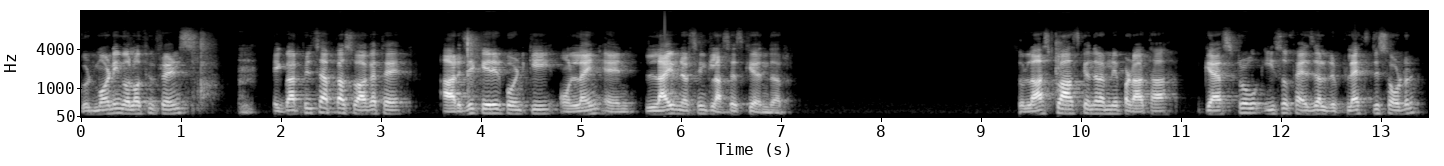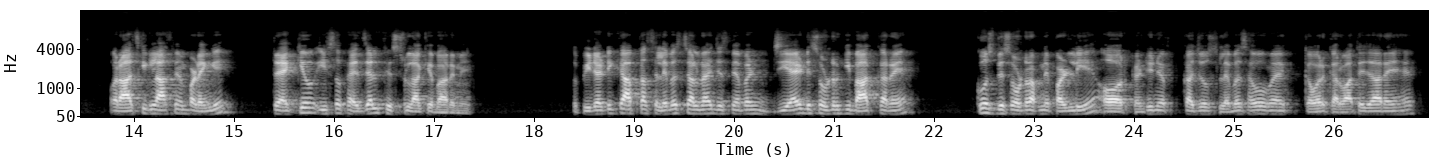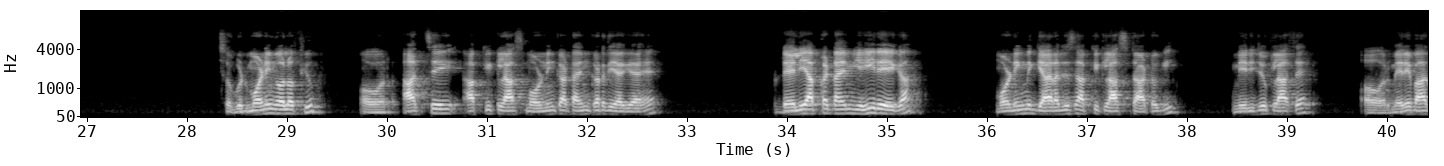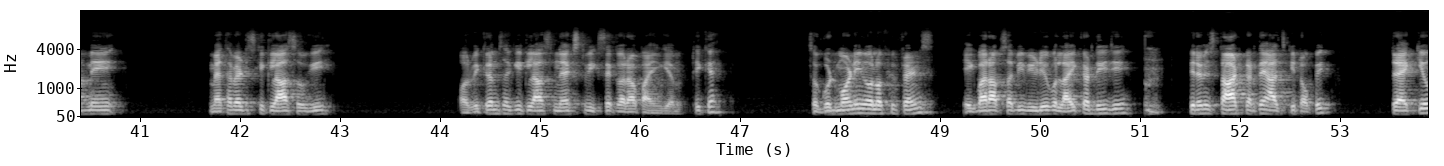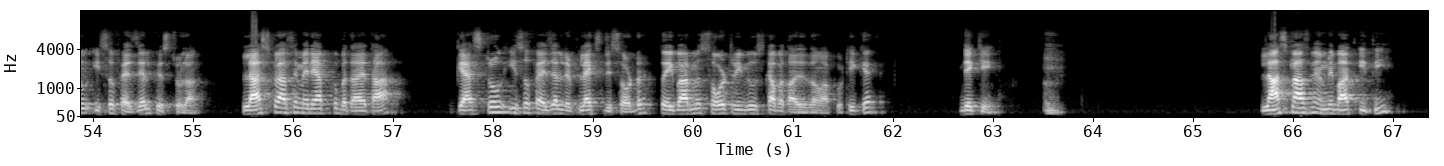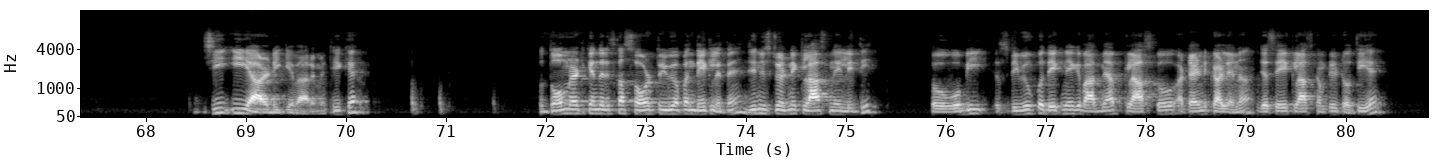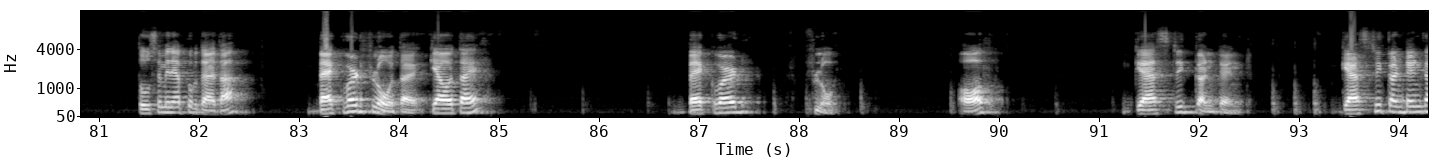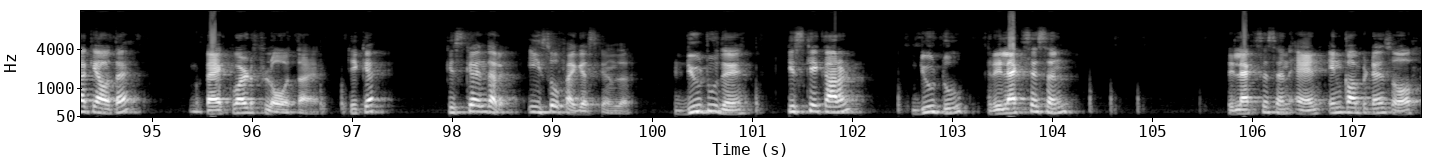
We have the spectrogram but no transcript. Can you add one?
Good morning all of you friends एक बार फिर से आपका स्वागत है आरजे कैरियर पॉइंट की online and live nursing classes के अंदर। तो लास्ट क्लास के अंदर हमने पढ़ा था गैस्ट्रो ईसोफेजियल रिफ्लेक्स डिसऑर्डर और आज की क्लास में हम पढ़ेंगे ट्रैक्यो ईसोफेजियल फिस्टुला के बारे में। तो पीडियाटिक का आपका सिलेबस चल रहा है जिसमें अपन जीआई डिसऑर्डर की बात कर रहे हैं। कुछ डिसऑर्डर आपने पढ़ लिए और कंटिन्यू का जो सिलेबस है वो मैं कवर करवाते जा रहे हैं। So good morning all of you और आज से आपकी क्लास मॉर्निंग का टाइम कर दिया गया है। डेली आपका टाइम यही रहेगा। मॉर्निंग में 11 बजे से आपकी क्लास स्टार्ट होगी। मेरी जो क्लास है और मेरे बाद में मैथमेटिक्स की क्लास होगी और विक्रम सर की क्लास नेक्स्ट वीक से करा पाएँगे हम, ठीक है? So good morning all of you friends एक बार आप सभी वीडियो को लाइक कर दीजिए। फिर हम स्टार्ट करते हैं आज की topic tracheo esophageal fistula last class में मैंने आपको बताया था गैस्ट्रो इसोफेजल रिफ्लेक्स डिसऑर्डर। तो एक बार मैं शॉर्ट रिव्यू उसका बता देता हूँ आपको, ठीक है? देखिए, लास्ट क्लास में हमने बात की थी जीईआरडी e के बारे में, ठीक है? तो दो मिनट के अंदर इसका शॉर्ट रिव्यू अपन देख लेते हैं। जिन स्टूडेंट ने क्लास नहीं ली थी तो वो भी इस रिव्यू को देखने के बाद में आप क्लास को अटेंड कर लेना, जैसे ये क्लास कंप्लीट होती है। तो उसे मैंने आपको बताया था, बैकवर्ड फ्लो होता है। क्या होता है? Backward flow of gastric content gastric content का क्या होता है? बैकवर्ड फ्लो होता है, ठीक है? किसके अंदर? ईसोफेगस के अंदर। ड्यू टू द किसके कारण? Due to relaxation relaxation and incompetence of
